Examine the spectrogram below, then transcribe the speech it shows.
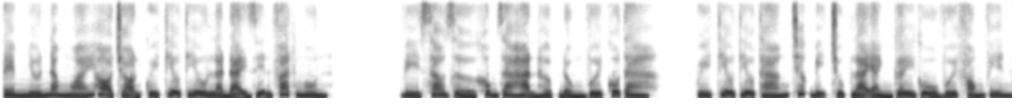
Em nhớ năm ngoái họ chọn Quý thiêu thiêu là đại diễn phát ngôn. Vì sao giờ không ra hạn hợp đồng với cô ta? Quý Tiêu Tiêu tháng trước bị chụp lại ảnh gây gổ với phóng viên.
